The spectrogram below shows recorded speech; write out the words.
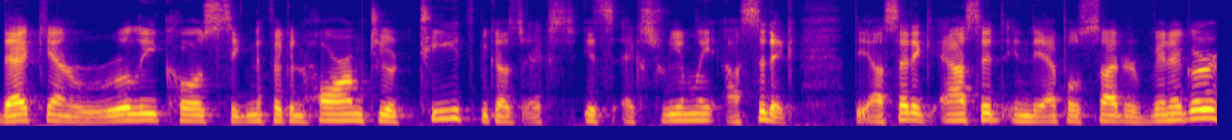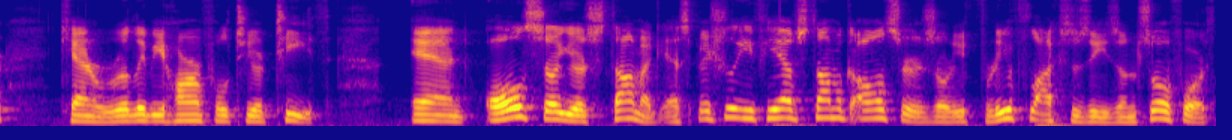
that can really cause significant harm to your teeth because it's extremely acidic. The acetic acid in the apple cider vinegar can really be harmful to your teeth and also your stomach, especially if you have stomach ulcers or if reflux disease and so forth.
